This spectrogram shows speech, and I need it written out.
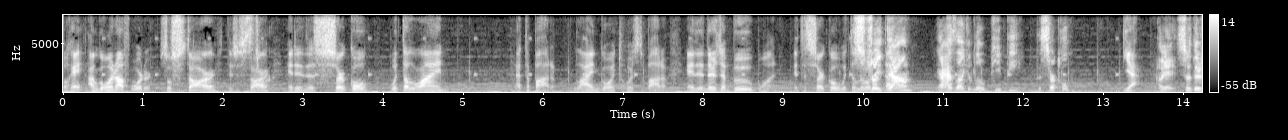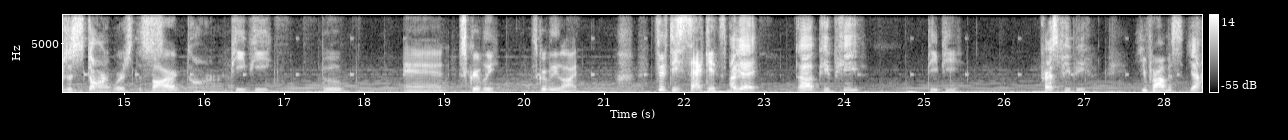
Okay, I'm going off order. So star, there's a star, Star. and then there's a circle with the line at the bottom, line going towards the bottom, and then there's a boob one. It's a circle with the little Straight down. It has like a little peepee. The circle. Yeah, Okay, so there's a star. Where's the Star? Star. PP, boob, and scribbly, scribbly line. 50 seconds. Man. Okay. Uh, PP. PP. Press PP. You promise? Yeah.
